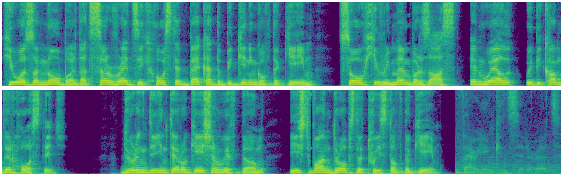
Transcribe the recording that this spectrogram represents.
He was a noble that Sir Radzig hosted back at the beginning of the game so he remembers us and well, we become their hostage. During the interrogation with them, Istvan drops the twist of the game. Very inconsiderate.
